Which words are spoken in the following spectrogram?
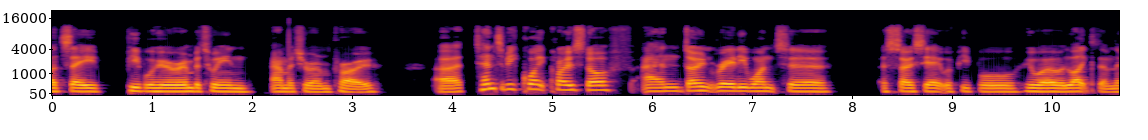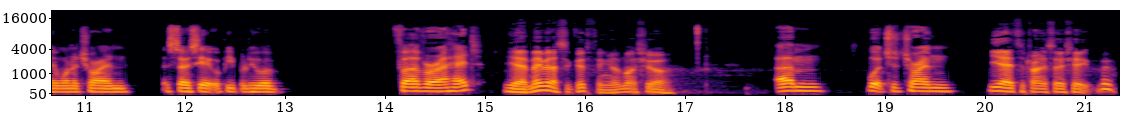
I'd say, people who are in between amateur and pro uh, tend to be quite closed off and don't really want to associate with people who are like them. They want to try and associate with people who are further ahead. yeah. Maybe that's a good thing. I'm not sure. Um, what to try and Yeah, to try and associate with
